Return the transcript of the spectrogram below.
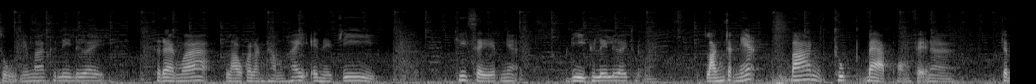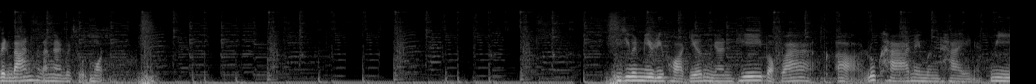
ศูนย์เนี่ยมากขึ้นเรื่อยๆ แสดงว่าเรากำลังทำให้ energy ที่เซฟเนี่ยดีขึ้นเรื่อยๆ ถูกไหมหลังจากเนี้ยบ้านทุกแบบของเสนา จะเป็นบ้านพลังงานเป็นศูนย์หมดจริงๆมันมีรีพอร์ตเยอะเหมือนกันที่บอกว่าลูกค้าในเมืองไทยเนี่ยมี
